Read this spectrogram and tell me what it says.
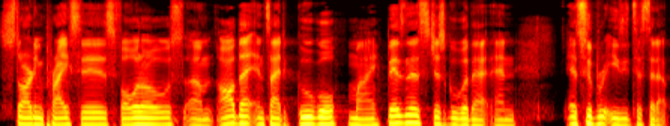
starting prices, photos, um, all that inside Google My Business. Just Google that and it's super easy to set up.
